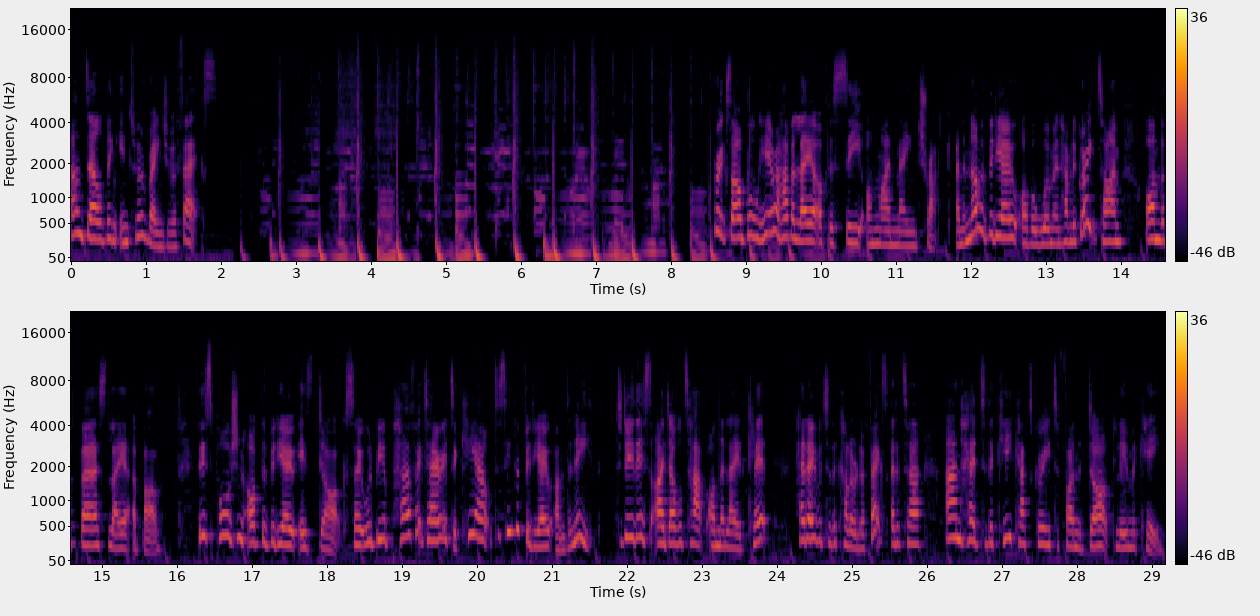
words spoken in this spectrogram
and delving into a range of effects. For example, here I have a layer of the sea on my main track and another video of a woman having a great time on the first layer above. This portion of the video is dark, so it would be a perfect area to key out to see the video underneath. To do this, I double tap on the layered clip, head over to the color and effects editor and head to the key category to find the dark Luma key.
